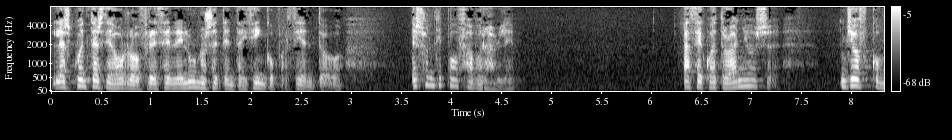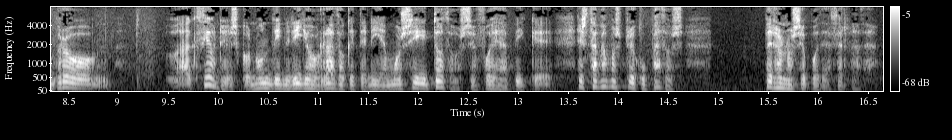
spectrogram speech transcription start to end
las cuentas de ahorro ofrecen el 1,75%. Es un tipo favorable. Hace cuatro años, Geoff compró acciones con un dinerillo ahorrado que teníamos y todo se fue a pique. Estábamos preocupados, pero no se puede hacer nada.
